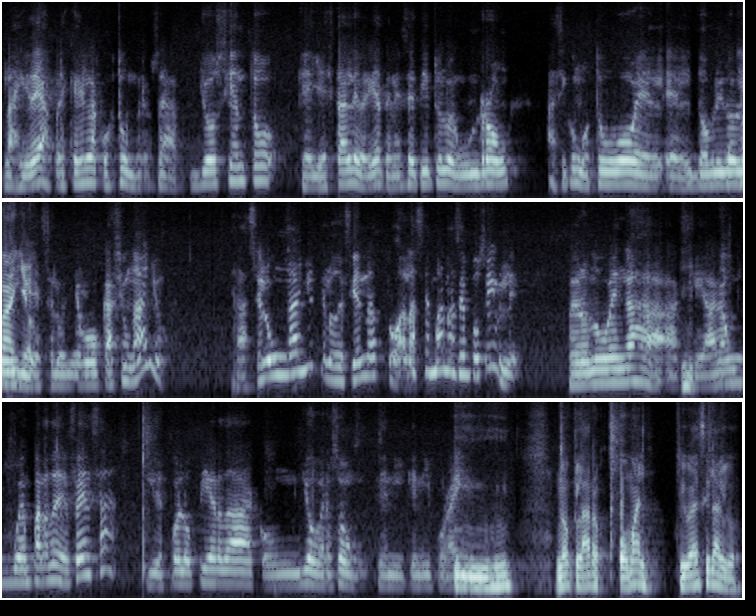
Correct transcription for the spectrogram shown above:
las ideas, pero es que es la costumbre. O sea, yo siento que Yestal debería tener ese título en un ron, así como tuvo el, el WWE, que se lo llevó casi un año. Hacelo un año y que lo defienda todas las semanas si es posible. Pero no vengas a, que haga un buen par de defensa y después lo pierda con un Joverson, que ni, que ni por ahí. No, claro. Omar, ¿te iba a decir algo?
